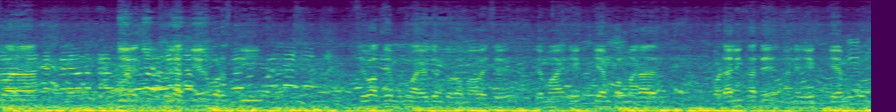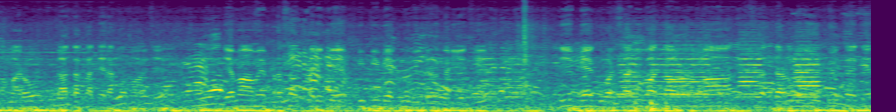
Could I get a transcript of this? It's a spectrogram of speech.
દ્વારા તેર વર્ષથી સેવા કેમ્પનું આયોજન કરવામાં આવે છે, તેમાં એક કેમ્પ અમારા વડાલી ખાતે અને એક કેમ્પ અમારો દાતા ખાતે રાખવામાં આવે છે. જેમાં અમે પ્રસાદ તરીકે પીપી બેગનું વિતરણ કરીએ છીએ. તે બેગ વરસાદી વાતાવરણમાં શ્રદ્ધાળુઓનો ઉપયોગ થાય છે.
